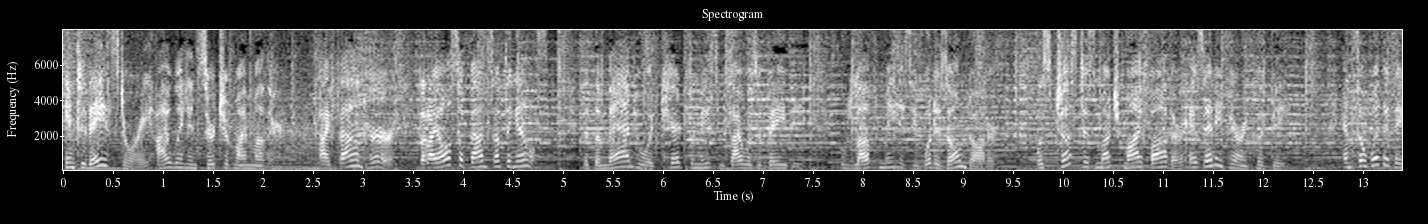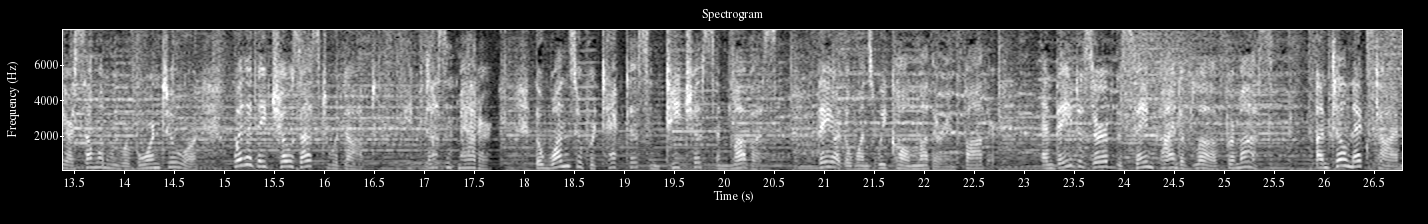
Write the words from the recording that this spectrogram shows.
In today's story, I went in search of my mother. I found her, but I also found something else that the man who had cared for me since I was a baby, who loved me as he would his own daughter, was just as much my father as any parent could be. And so, whether they are someone we were born to or whether they chose us to adopt, it doesn't matter. The ones who protect us and teach us and love us, they are the ones we call mother and father. And they deserve the same kind of love from us. Until next time,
